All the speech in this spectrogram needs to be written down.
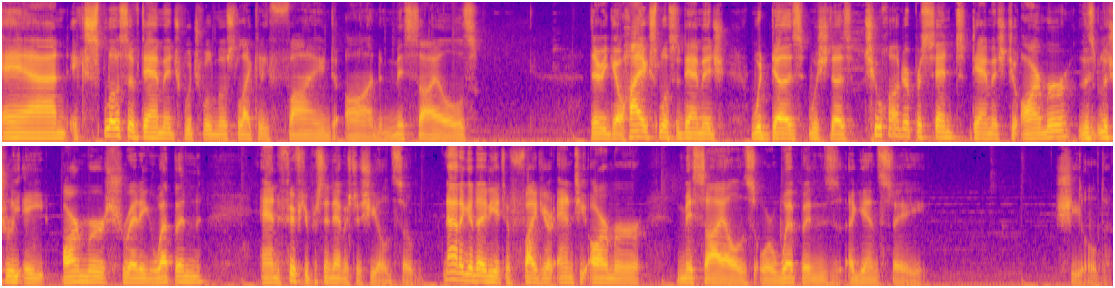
And explosive damage, which we'll most likely find on missiles. There you go, high explosive damage, which does which does 200% damage to armor. This is literally a armor shredding weapon, and 50% damage to shields. So not a good idea to fight your anti-armor missiles or weapons against a shield.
